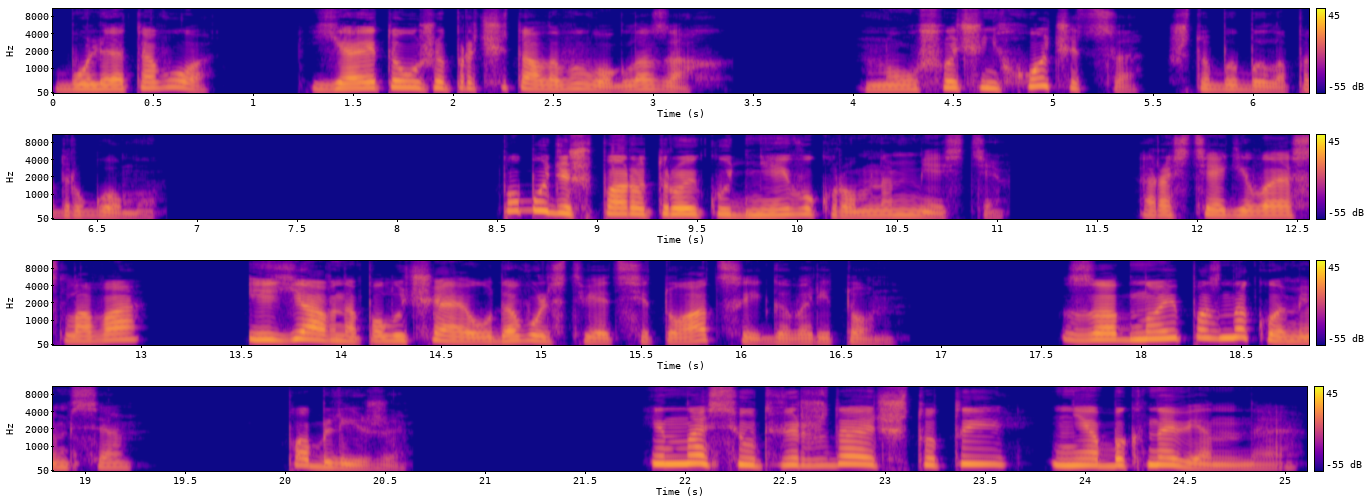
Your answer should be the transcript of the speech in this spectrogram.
Более того, я это уже прочитала в его глазах. Но уж очень хочется, чтобы было по-другому. Побудешь пару-тройку дней в укромном месте. Растягивая слова и явно получая удовольствие от ситуации, говорит он. Заодно и познакомимся. Поближе. И Настя утверждает, что ты необыкновенная.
